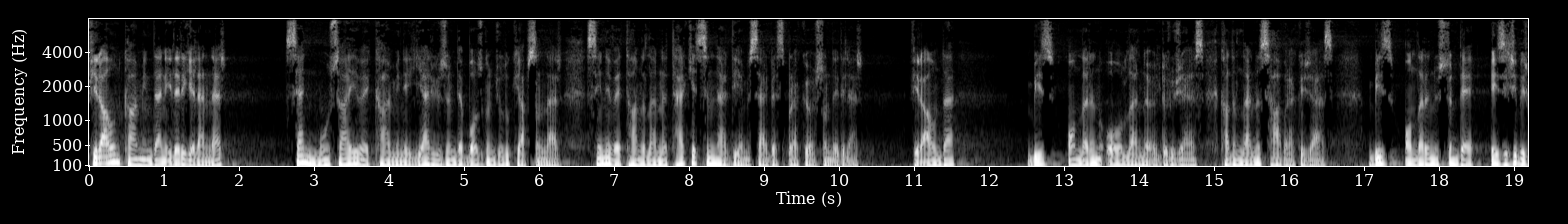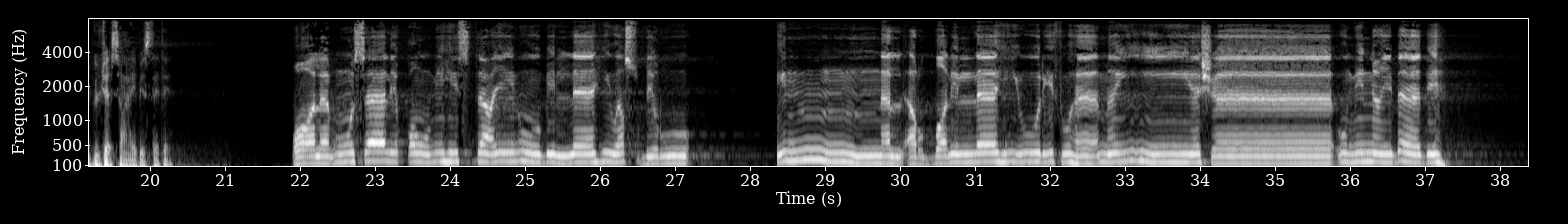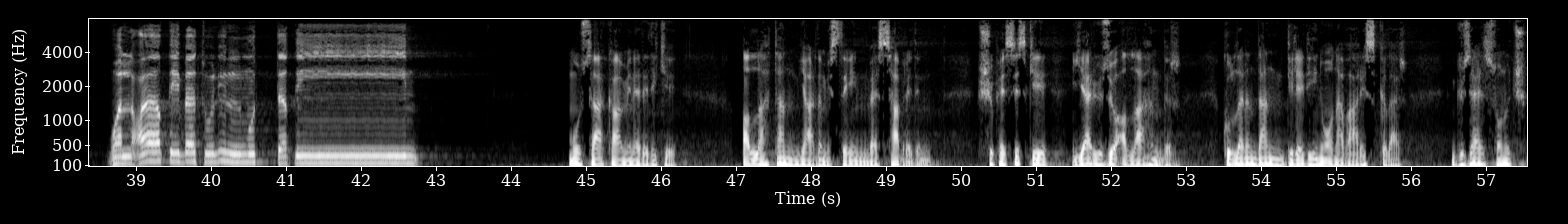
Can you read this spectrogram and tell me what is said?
Firavun kavminden ileri gelenler, sen Musa'yı ve kavmini yeryüzünde bozgunculuk yapsınlar, seni ve tanrılarını terk etsinler diye mi serbest bırakıyorsun dediler. Firavun da, biz onların oğullarını öldüreceğiz, kadınlarını sağ bırakacağız. Biz onların üstünde ezici bir güce sahibiz dedi. قال موسى لقومه استعينوا بالله واصبروا İnnel arda lillahi yurithuha men yeşâ'u min ibadih. Vel akibetu lil muttakîn. Musa kavmine dedi ki, Allah'tan yardım isteyin ve sabredin. Şüphesiz ki yeryüzü Allah'ındır. Kullarından dilediğini ona varis kılar. Güzel sonuç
